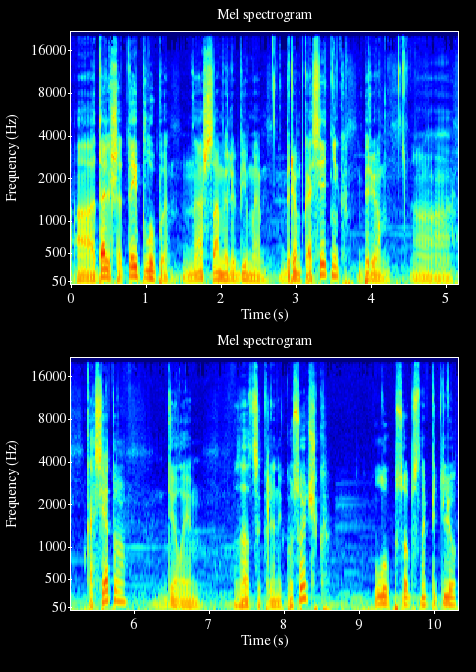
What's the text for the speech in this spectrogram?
А дальше, тейп-лупы, наш самый любимый. Берем кассетник, берем а, кассету, делаем зацикленный кусочек, луп, собственно, петлю.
